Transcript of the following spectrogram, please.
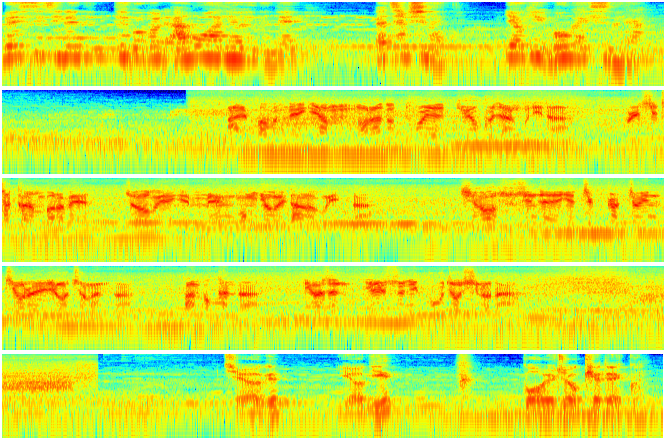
메시지는 대부분 암호화되어 있는데 아, 잠시만 여기 뭔가 있습니다. 알파분 대기함 노라도 2의 듀크 장군이다. 불시착하는 바람에 적에게 맹공격을 당하고 있다. 신호 수신자에게 즉각적인 지원을 요청한다. 반복한다. 이것은 1순위 구조 신호다. 저그? 여기? 꼴 좋게 됐군.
